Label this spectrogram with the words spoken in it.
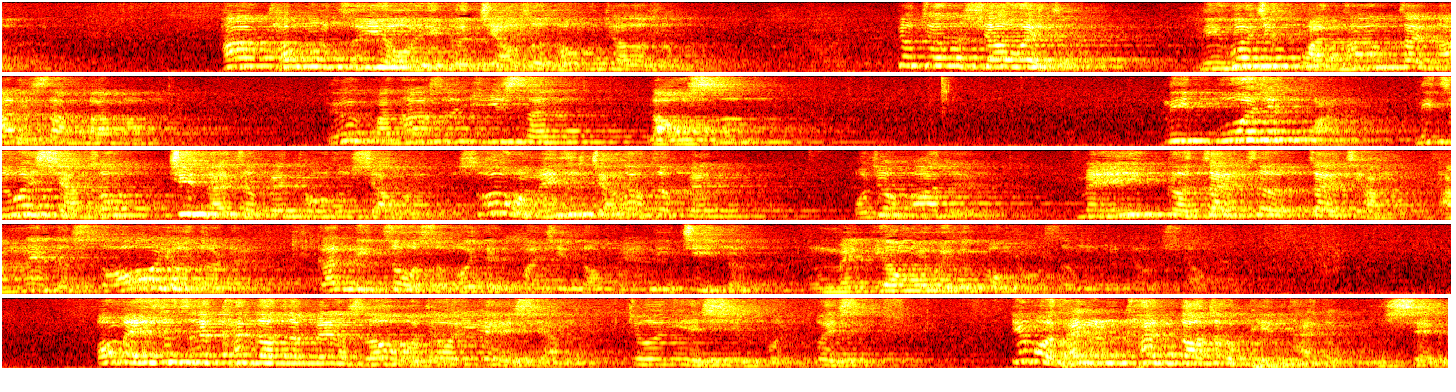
他通通只有一个角色，通通叫做什么？就叫做消费者。你会去管他在哪里上班吗？你会管他是医生、老师？你不会去管，你只会想说进来这边通知消费者。所以我每次讲到这边，我就发觉每一个在这在场场内的所有的人，跟你做什么一点关系都没有。你记得。我们拥有一个共同生物，就叫消费。我每一次只要看到这边的时候，我就越想，就越兴奋。为什么？因为我才能看到这个平台的无限。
